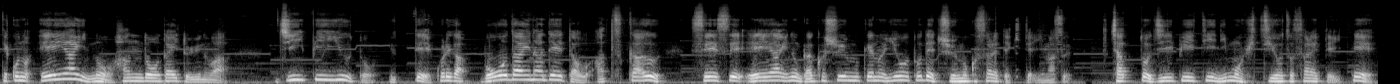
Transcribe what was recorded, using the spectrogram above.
で、この AI の半導体というのは GPU と言って、これが膨大なデータを扱う生成 AI の学習向けの用途で注目されてきています。チャット GPT にも必要とされていて、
